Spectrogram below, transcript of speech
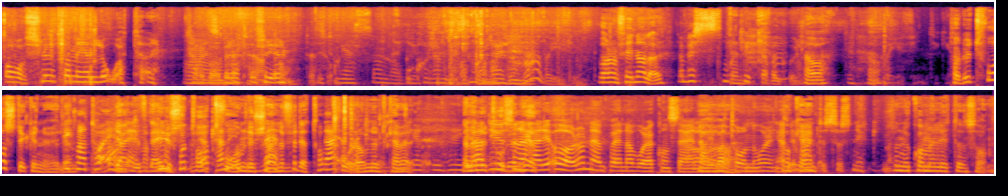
avsluta med en låt här. Kan jag bara berätta för er. Var de fina där? De är små, titta vad gulligt. Ja. Den Tar du två stycken nu? Fick man ta en? Ja, Nej, nej, du får ta jag två om du känner för det. Ta Nej, två då, om du inte kan välja. Men hade ju hel- här i öronen på en av våra konserter när vi var tonåringar. Det var inte så snyggt. Så nu kommer en liten sån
